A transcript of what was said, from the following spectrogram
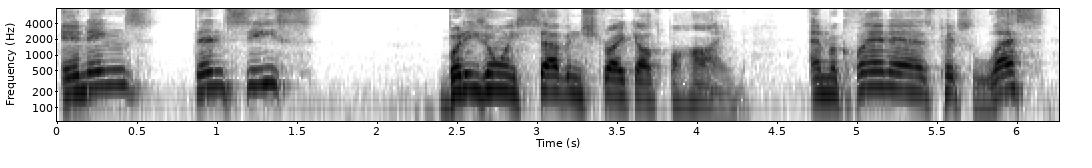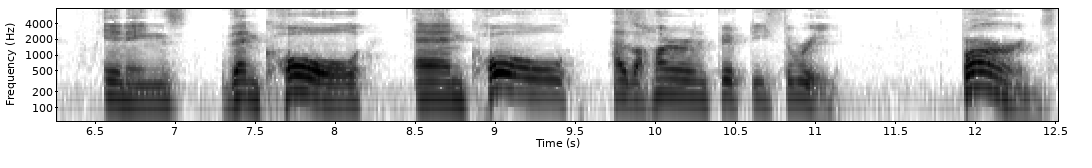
innings than Cease, but he's only seven strikeouts behind. And McClanahan has pitched less innings than Cole, and Cole has 153. Burnes,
